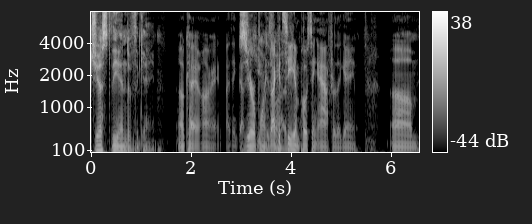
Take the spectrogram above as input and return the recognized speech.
Just the end of the game. Okay, all right. I think that's Zero point because I could see him posting after the game. Um,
